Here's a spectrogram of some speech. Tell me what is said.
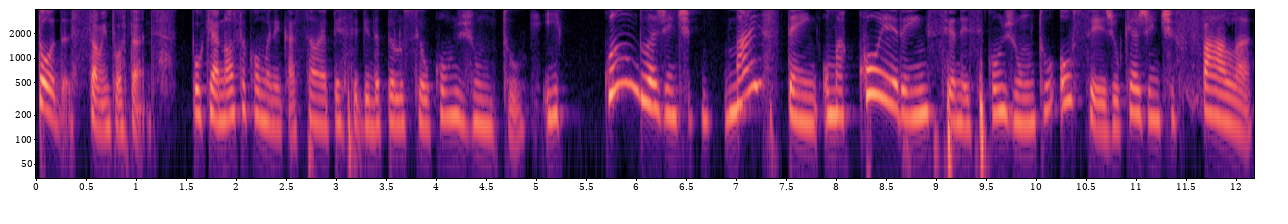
Todas são importantes, porque a nossa comunicação é percebida pelo seu conjunto. E quando a gente mais tem uma coerência nesse conjunto, ou seja, o que a gente fala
